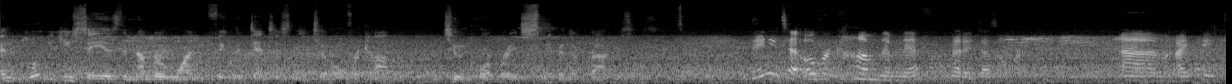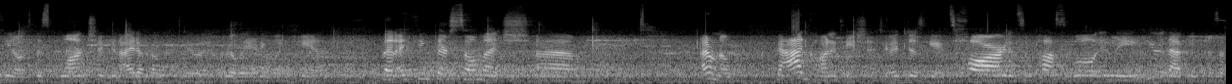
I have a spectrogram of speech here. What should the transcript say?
And what would you say is the number one thing that dentists need to overcome to incorporate sleep in their practices? They need to overcome the myth that it doesn't work. Um, I think you know if this blonde chick in Idaho can do it, really but I think there's so much, um, I don't know, bad connotation to it. Just it's hard, it's impossible, and they hear that because of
